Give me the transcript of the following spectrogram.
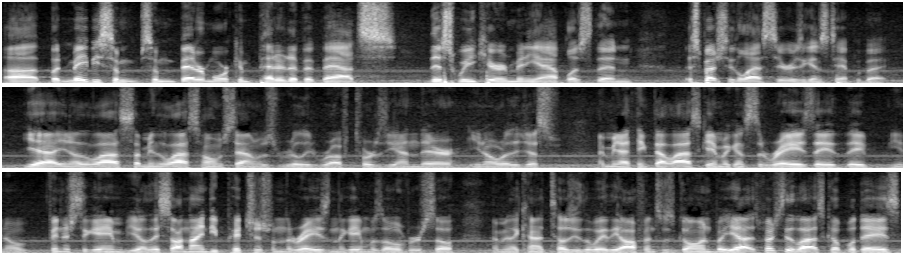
uh, but maybe some some better, more competitive at bats this week here in Minneapolis than, especially the last series against Tampa Bay. Yeah, you know, the last, I mean, the last homestand was really rough towards the end there. You know, where they just I mean, I think that last game against the Rays, they, they you know finished the game. You know, they saw 90 pitches from the Rays and the game was over. So I mean, that kind of tells you the way the offense was going. But yeah, especially the last couple of days,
